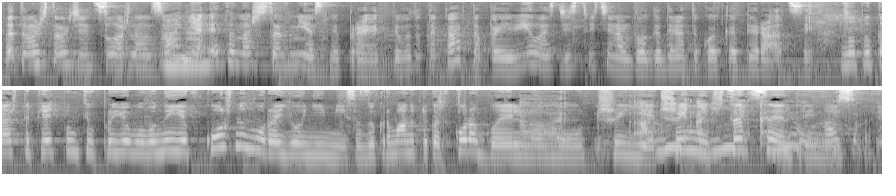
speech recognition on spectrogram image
потому что очень сложное название, это наш совместный проект. И вот эта карта появилась действительно благодаря такой кооперации. Ну, от ви кажете, 5 пунктів прийому. Вони є в кожному районі міста, зокрема, наприклад, в Корабельному, чи є, Они- чи ні, они- чи це в они центрі у нас, міста.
